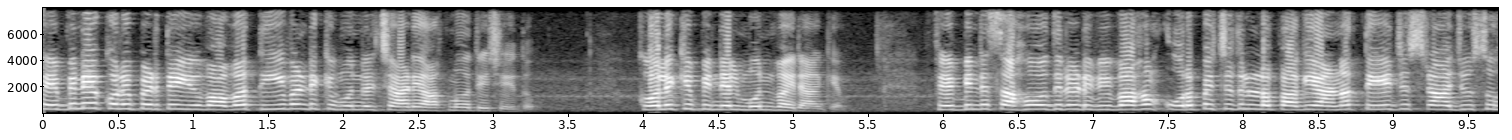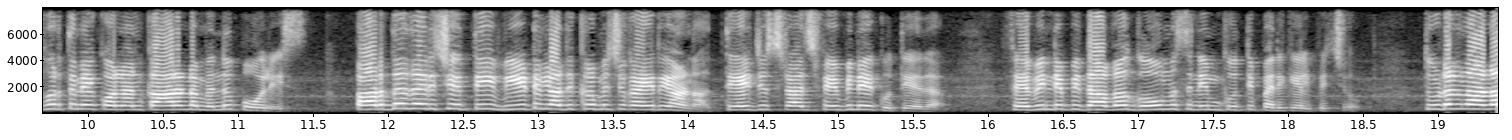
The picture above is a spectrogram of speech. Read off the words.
ഫെബിനെ കൊലപ്പെടുത്തിയ യുവാവ് തീവണ്ടിക്ക് മുന്നിൽ ചാടി ആത്മഹത്യ ചെയ്തു. കൊലയ്ക്ക് പിന്നിൽ മുൻ വൈരാഗ്യം. ഫെബിന്റെ സഹോദരിയുടെ വിവാഹം ഉറപ്പിച്ചതിലുള്ള പകയാണ് തേജസ് രാജു സുഹൃത്തിനെ കൊല്ലാൻ കാരണമെന്ന് പോലീസ്. പർദ്ദ ധരിച്ചെത്തി വീട്ടിൽ അതിക്രമിച്ചു കയറിയാണ് തേജസ് രാജ് ഫെബിനെ കുത്തിയത്. ഫെബിന്റെ പിതാവ് ഗോമസിനെയും കുത്തി പരിക്കേൽപ്പിച്ചു. തുടർന്നാണ്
